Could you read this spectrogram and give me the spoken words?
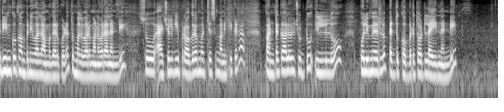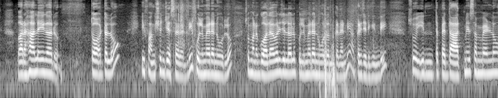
గ్రీన్కో కంపెనీ వాళ్ళ అమ్మగారు కూడా తుమ్మలవారు మనవరాలండి. సో యాక్చువల్గా ఈ ప్రోగ్రామ్ వచ్చేసి మనకి ఇక్కడ పంటకాలువల చుట్టూ ఇల్లులో పొలిమేరులో పెద్ద కొబ్బరి తోటలు అయిందండి. వరహాలయ్య గారు తోటలో ఈ ఫంక్షన్ చేశారండి పులిమేర ఊరిలో సో మన గోదావరి జిల్లాలో పులిమేర ఊరు ఉంది కదండి అక్కడ జరిగింది. సో ఇంత పెద్ద ఆత్మీయ సమ్మేళనం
